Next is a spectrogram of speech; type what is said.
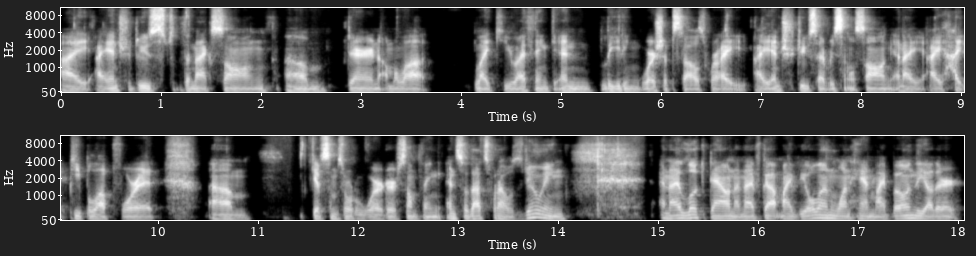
I i introduced the next song. Um, darren i'm a lot like you i think in leading worship styles where i i introduce every single song and i i hype people up for it um give some sort of word or something. And so that's what i was doing. And i look down and i've got my viola in one hand my bow in the other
